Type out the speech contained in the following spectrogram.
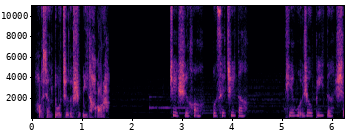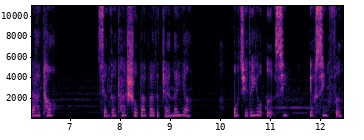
好像多汁的水蜜桃啊！”这时候我才知道，舔我肉壁的是阿涛。想到他瘦巴巴的宅男样，我觉得又恶心又兴奋。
